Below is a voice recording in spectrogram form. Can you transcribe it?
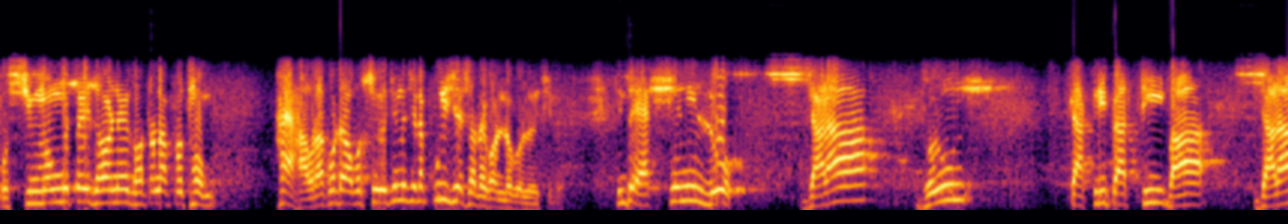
পশ্চিমবঙ্গে তো এই ধরনের ঘটনা প্রথম। হ্যাঁ হাওড়া কোর্টে অবশ্যই হয়েছিল, সেটা পুলিশের সাথে গণ্ডগোল হয়েছিল। কিন্তু এক শ্রেণির লোক যারা ধরুন চাকরি প্রার্থী বা যারা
